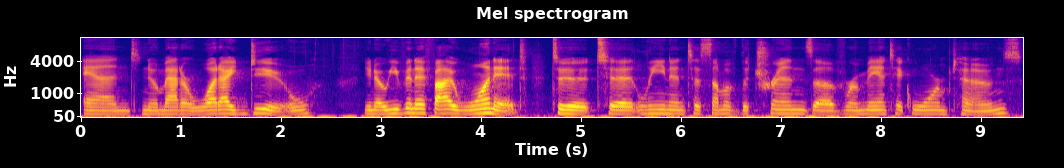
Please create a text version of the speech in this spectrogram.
And no matter what I do, you know, even if I wanted to to lean into some of the trends of romantic warm tones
